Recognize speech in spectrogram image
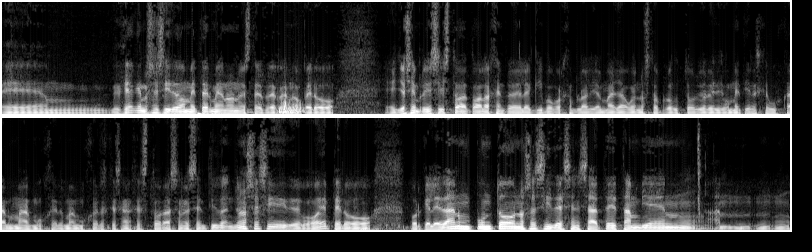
eh, decía que no sé si debo meterme o no en este terreno, pero eh, yo siempre insisto a toda la gente del equipo, por ejemplo, a Ariel Mayagüe, nuestro productor, yo le digo, me tienes que buscar más mujeres, más mujeres que sean gestoras en el sentido, yo no sé si debo, ¿eh? pero porque le dan un punto, no sé si de sensatez también. Mm,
